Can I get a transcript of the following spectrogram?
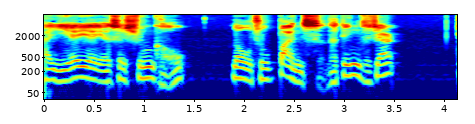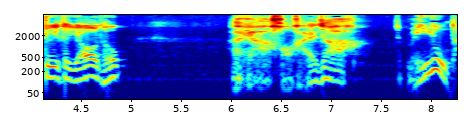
他爷爷也是胸口露出半尺的钉子尖儿，对他摇摇头：“哎呀，好孩子，啊，这没用的，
